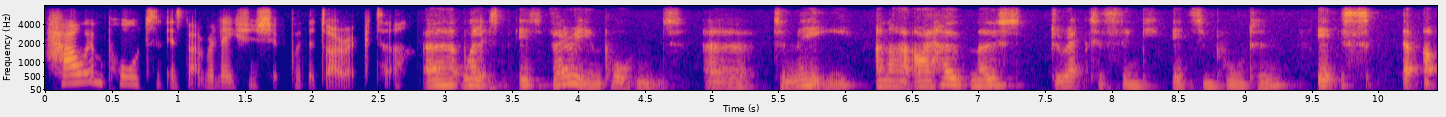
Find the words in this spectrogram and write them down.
How important is that relationship with a director? Uh, well, it's it's very important uh, to me, and I, I, hope most directors think it's important. It's uh,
